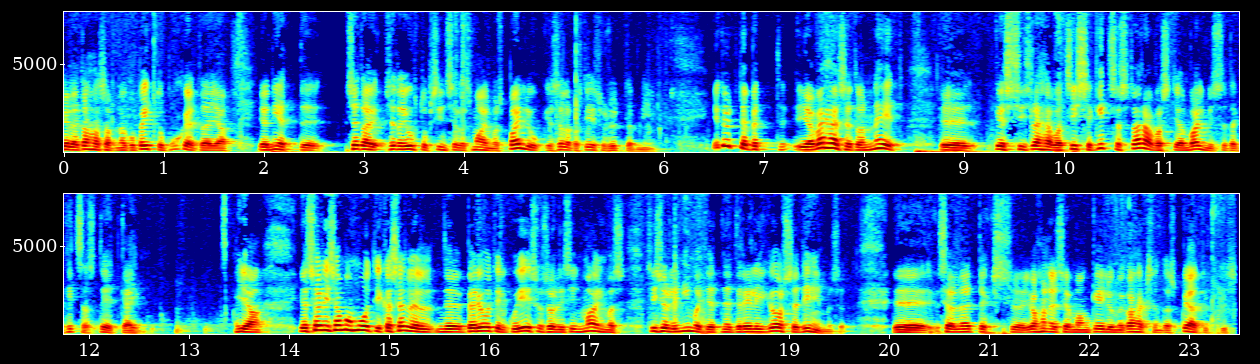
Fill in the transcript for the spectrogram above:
kelle taha saab nagu peitu pugeda ja, ja nii, et eh, seda, seda juhtub siin selles maailmas palju ja sellepärast Jeesus ütleb nii ja ta ütleb, et ja vähesed on need, eh, kes siis lähevad sisse kitsast väravast ja on valmis seda kitsast teed käima ja, ja see oli samamoodi ka sellel eh, perioodil, kui Jeesus oli siin maailmas, siis oli niimoodi, et need religioossed inimesed. seal näiteks Johannese evangeeliumi kaheksandas peatükis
